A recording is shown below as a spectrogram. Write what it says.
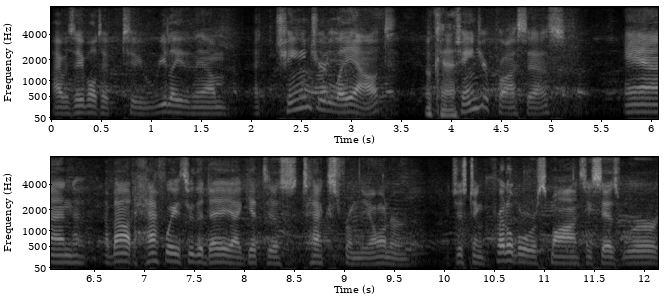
I was able to, to relay to them, uh, change your layout, okay change your process. And about halfway through the day, I get this text from the owner. Just incredible response. He says, We're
